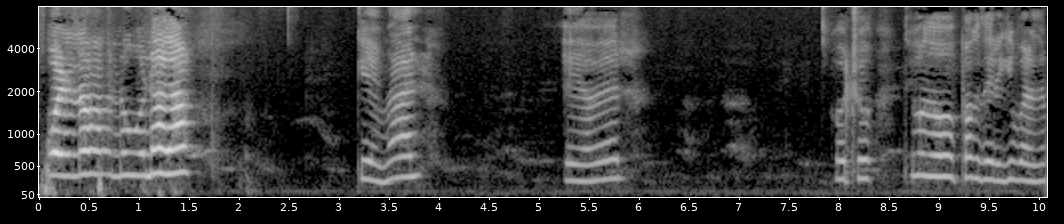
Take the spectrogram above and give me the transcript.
Bueno, no, no hubo nada. Qué mal. Eh, a ver. 8. Tengo dos packs del equipo para nada,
